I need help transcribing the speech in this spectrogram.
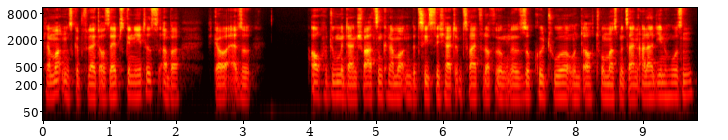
Klamotten, es gibt vielleicht auch selbstgenähtes, aber ich glaube, also auch du mit deinen schwarzen Klamotten beziehst dich halt im Zweifel auf irgendeine Subkultur und auch Thomas mit seinen Aladdin-Hosen.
